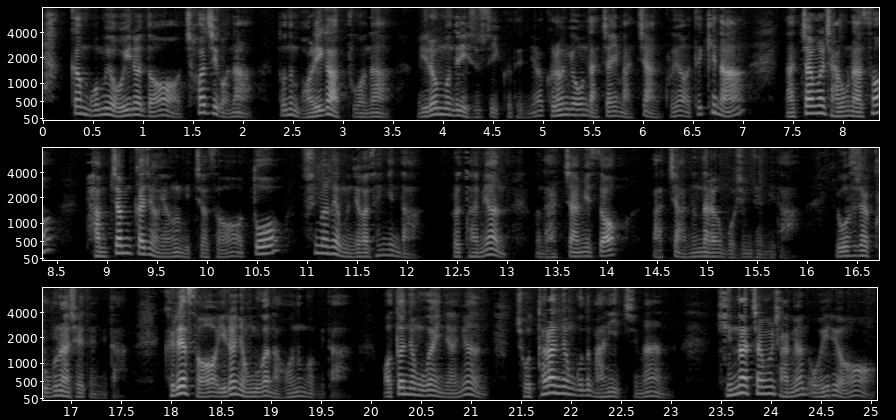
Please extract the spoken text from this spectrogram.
약간 몸이 오히려 더 처지거나 또는 머리가 아프거나 이런 분들이 있을 수 있거든요. 그런 경우는 낮잠이 맞지 않고요. 특히나 낮잠을 자고 나서 밤잠까지 영향을 미쳐서 또 수면에 문제가 생긴다. 그렇다면 낮잠이 썩 맞지 않는다라고 보시면 됩니다. 이것을 잘 구분하셔야 됩니다. 그래서 이런 연구가 나오는 겁니다. 어떤 연구가 있냐면 좋다는 연구도 많이 있지만 긴 낮잠을 자면 오히려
